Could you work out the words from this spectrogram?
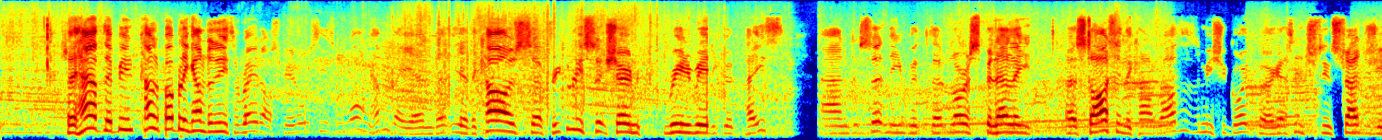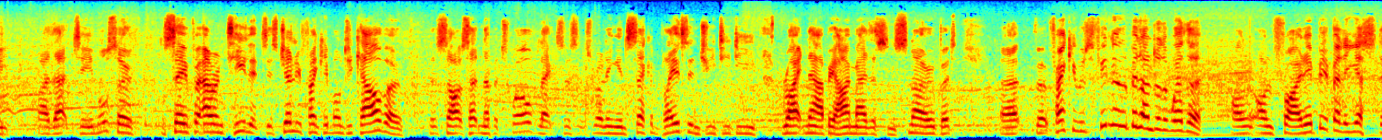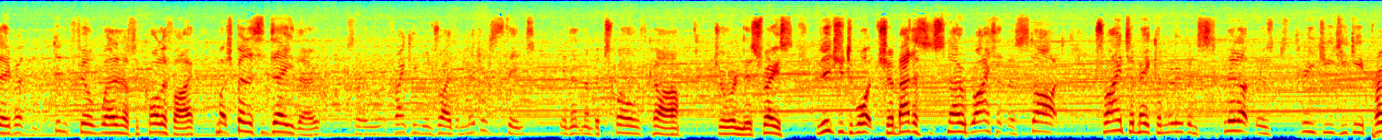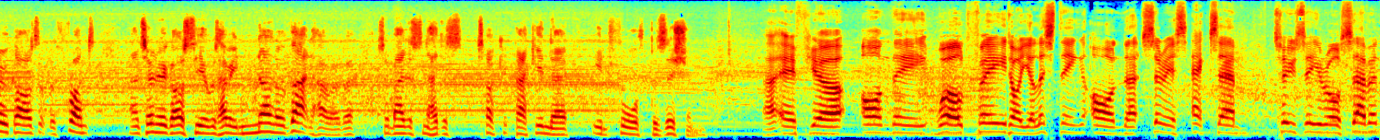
They have. They've been kind of bubbling underneath the radar screen all season long, haven't they? And uh, yeah, the cars uh, frequently shown really, really good pace. And certainly with uh, Loris Spinelli uh, starting the car rather than Misha Goikhberg, that's an interesting strategy by that team. Also, the same for Aaron Telitz. It's generally Frankie Montecalvo that starts at number 12 Lexus. that's running in second place in GTD right now behind Madison Snow. But uh, but Frankie was feeling a little bit under the weather on, on Friday, a bit better yesterday, but didn't feel well enough to qualify. Much better today, though. So Frankie will drive the middle stint in that number 12 car during this race. It's interesting to watch uh, Madison Snow right at the start, trying to make a move and split up those three GTD Pro cars at the front. Antonio Garcia was having none of that, however, so Madison had to tuck it back in there in fourth position. Uh, if you're on the world feed or you're listening on uh, Sirius XM 207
